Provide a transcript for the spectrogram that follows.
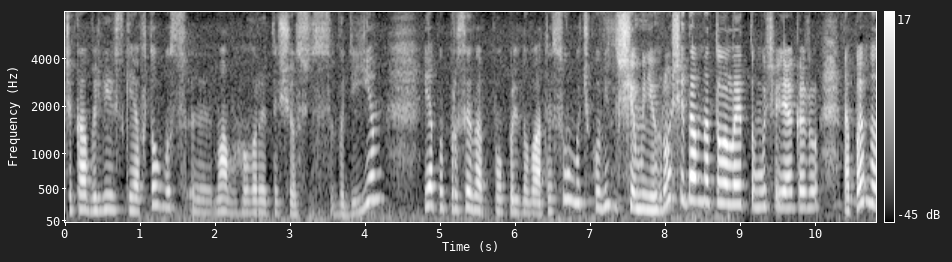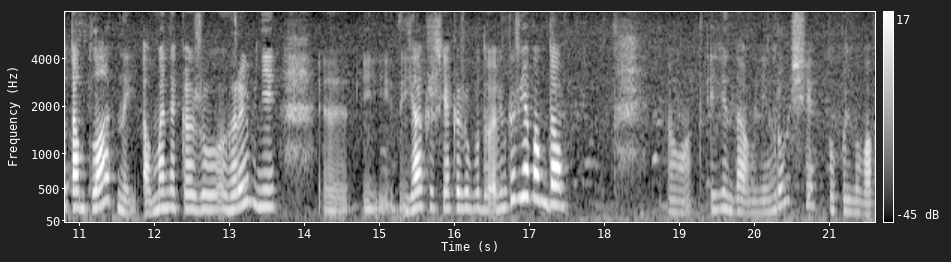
чекав львівський автобус, е, мав говорити щось з водієм. Я попросила попильнувати сумочку. Він ще мені гроші дав на туалет, тому що я кажу, напевно, там платний, а в мене кажу гривні. Е, І як же ж я кажу, буду? А він каже, я вам дам. От. І він дав мені гроші, попильнував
